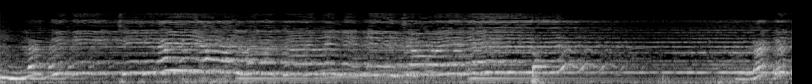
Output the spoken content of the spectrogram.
लगने चिरैया लगन ले जाए। लगन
